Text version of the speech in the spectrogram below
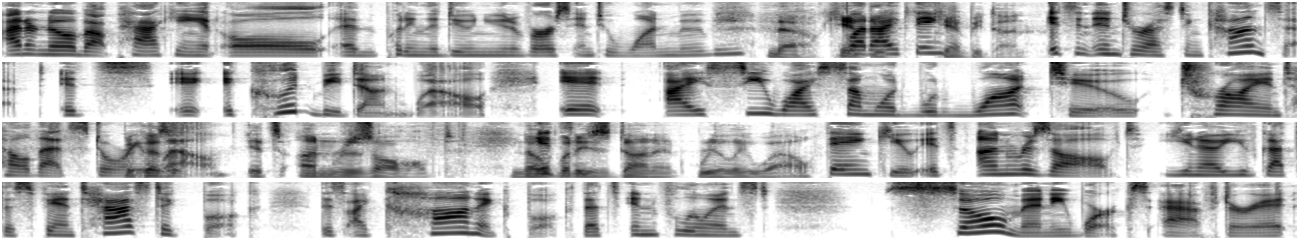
I don't know about packing it all and putting the Dune universe into one movie. No, can't but be, I think can't be done. It's an interesting concept. It's it, it could be done well. It I see why someone would want to try and tell that story Because it- well. it's unresolved. Nobody's done it really well. Thank you. It's unresolved. You know, you've got this fantastic book, this iconic book that's influenced so many works after it,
